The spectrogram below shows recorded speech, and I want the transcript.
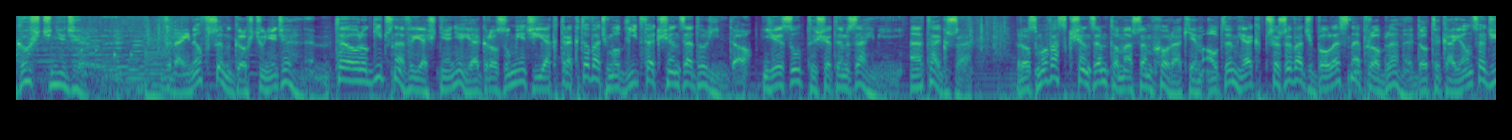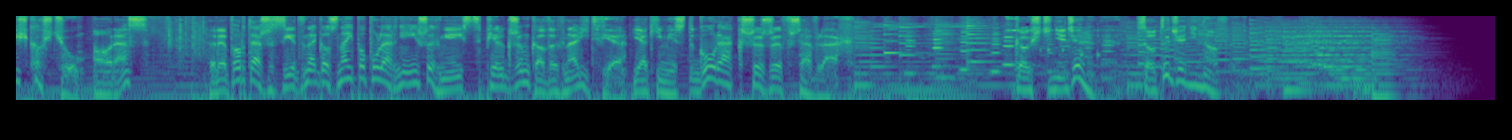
Gość niedzielny. W najnowszym Gościu Niedzielnym teologiczne wyjaśnienie, jak rozumieć i jak traktować modlitwę księdza Dolindo. Jezu, Ty się tym zajmij. A także rozmowa z księdzem Tomaszem Chorakiem o tym, jak przeżywać bolesne problemy dotykające dziś Kościół. Oraz reportaż z jednego z najpopularniejszych miejsc pielgrzymkowych na Litwie, jakim jest Góra Krzyży w Szewlach. Gość Niedzielny. Co tydzień nowy.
